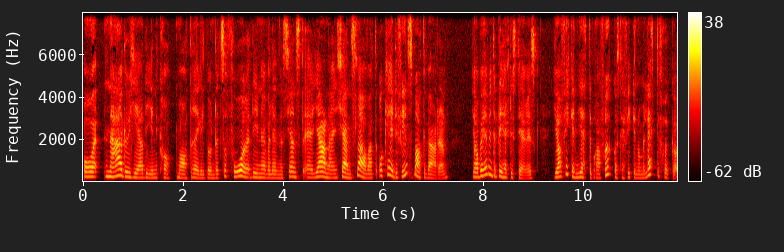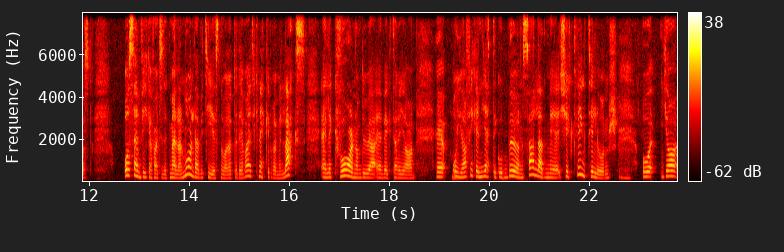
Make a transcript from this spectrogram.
Och när du ger din kropp mat regelbundet så får din överlevnadstjänst eh, gärna en känsla av att okej, okay, det finns mat i världen. Jag behöver inte bli helt hysterisk. Jag fick en jättebra frukost, jag fick en omelett till frukost. Och sen fick jag faktiskt ett mellanmål där vid tiosnåret och det var ett knäckebröd med lax. Eller kvarn om du är en vegetarian. Eh, och jag fick en jättegod bönsallad med kyckling till lunch. Mm. Och jag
